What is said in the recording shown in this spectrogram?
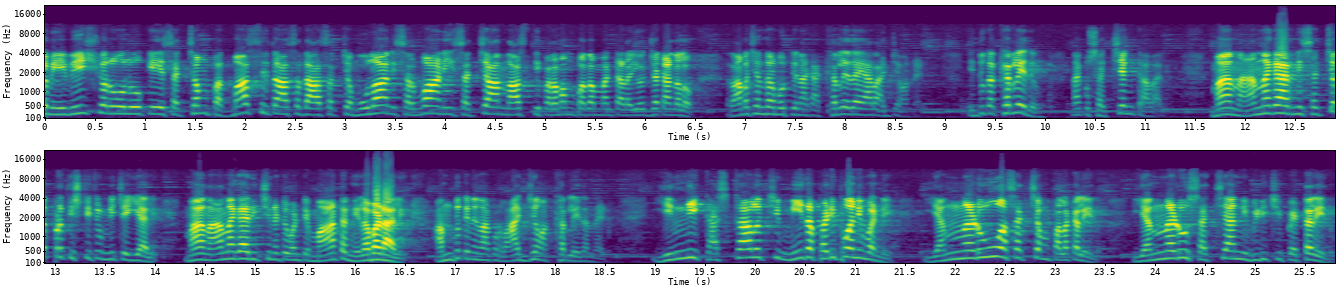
సత్యమేవేశ్వరో లోకే సత్యం పద్మాశ్రితా సదా సత్య మూలాని సర్వాణి సత్యాన్నాస్తి పరమం పదం అంటాడు అయోధ్యకాండలో. రామచంద్రమూర్తి నాకు అక్కర్లేదయా రాజ్యం అన్నాడు. ఎందుకు అక్కర్లేదు? నాకు సత్యం కావాలి. మా నాన్నగారిని సత్యప్రతిష్ఠితుణ్ణి చెయ్యాలి. మా నాన్నగారు ఇచ్చినటువంటి మాట నిలబడాలి. అందుకని నాకు రాజ్యం అక్కర్లేదన్నాడు. ఎన్ని కష్టాలొచ్చి మీద పడిపోనివ్వండి. ఎన్నడూ అసత్యం పలకలేదు. ఎన్నడూ సత్యాన్ని విడిచిపెట్టలేదు.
